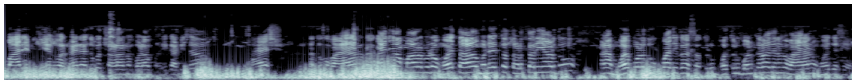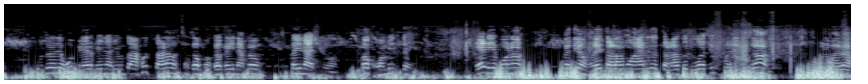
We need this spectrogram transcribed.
બારે ભેગ વરસાડ્યા જો કે તળાવનો બળા ભરી કાઢી છે હાશ તો વાયરાનું ડગાઈ દે અમારો બેટો મોય તાળ મને તો તળતા નહીં આવડતું અને આ મોય પડે તો ઉપાધિ કરે ફતરું બંધ કરવા દે કે વાયરાનું મોય જશે કુદરતે હું ભેર ખાઈ નાખ્યું હું તો આખું તળાવ છગા ભગા ખાઈ નાખ ખાઈ નાખ્યું તો ખોમી જ નહીં હેડ એ બોને કદી તળાવમાં આવ્યા તો તળાવ તો જોવા થયું ભરેલું છે મારા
